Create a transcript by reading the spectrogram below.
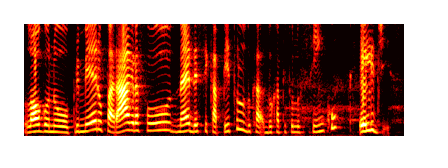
logo no primeiro parágrafo né, desse capítulo, do, do capítulo 5. Ele diz:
